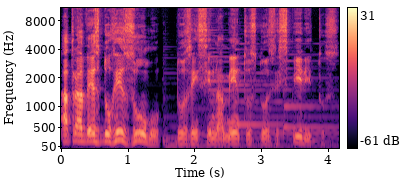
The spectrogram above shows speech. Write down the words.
através do resumo dos ensinamentos dos Espíritos.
